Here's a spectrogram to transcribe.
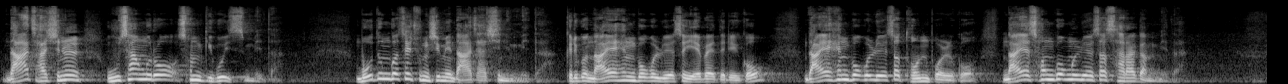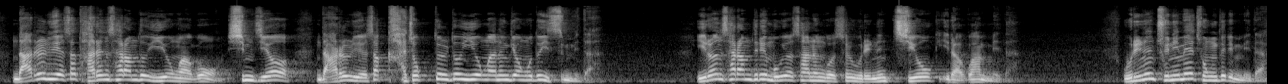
나 자신을 우상으로 섬기고 있습니다. 모든 것의 중심이 나 자신입니다. 그리고 나의 행복을 위해서 예배드리고, 나의 행복을 위해서 돈 벌고, 나의 성공을 위해서 살아갑니다. 나를 위해서 다른 사람도 이용하고, 심지어 나를 위해서 가족들도 이용하는 경우도 있습니다. 이런 사람들이 모여 사는 곳을 우리는 지옥이라고 합니다. 우리는 주님의 종들입니다.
